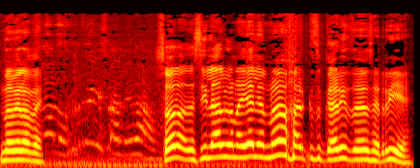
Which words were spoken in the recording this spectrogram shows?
No, mira, ve. Solo decirle algo a Nayeli al nuevo, a ver que su carita se ríe.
